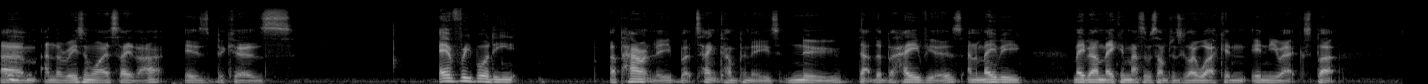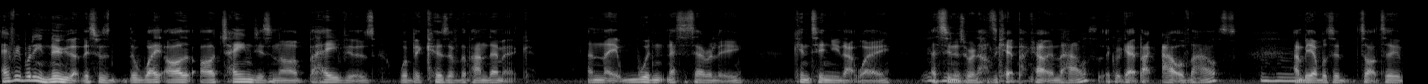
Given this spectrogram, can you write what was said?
Um, and the reason why I say that is because everybody, apparently, but tech companies knew that the behaviors, and maybe, maybe I'm making massive assumptions because I work in, in UX, but everybody knew that this was the way our, our changes in our behaviors were because of the pandemic, and they wouldn't necessarily continue that way as soon mm-hmm. as we're allowed to get back out in the house, get back out of the house, mm-hmm. and be able to start to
